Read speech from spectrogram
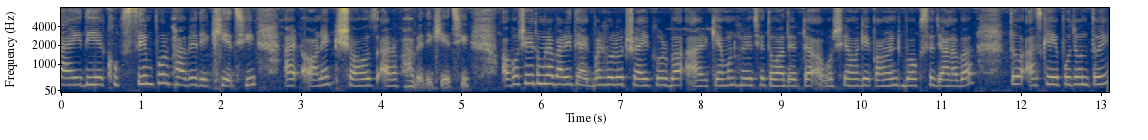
তাই দিয়ে খুব সিম্পলভাবে ভাবে দেখিয়েছি আর অনেক সহজ আর ভাবে দেখিয়েছি। অবশ্যই তোমরা বাড়িতে একবার হলো ট্রাই করবা। আর কেমন হয়েছে তোমাদেরটা অবশ্যই আমাকে কমেন্ট বক্সে জানাবা। তো আজকে এ পর্যন্তই।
